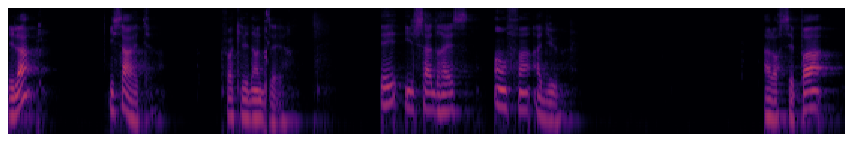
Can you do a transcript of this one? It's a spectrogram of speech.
Et là, il s'arrête, une fois qu'il est dans le désert. Et il s'adresse enfin à Dieu. Alors, ce n'est pas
